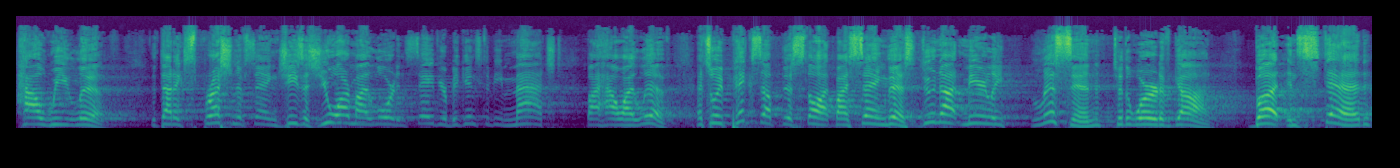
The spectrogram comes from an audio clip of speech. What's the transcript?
how we live. That that expression of saying, Jesus, you are my Lord and Savior, begins to be matched by how I live. And so he picks up this thought by saying this do not merely listen to the word of God, but instead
